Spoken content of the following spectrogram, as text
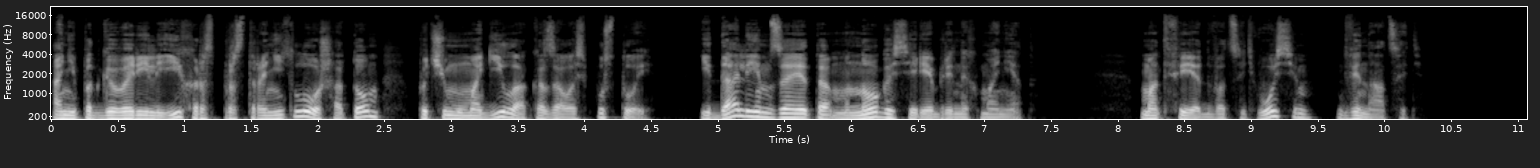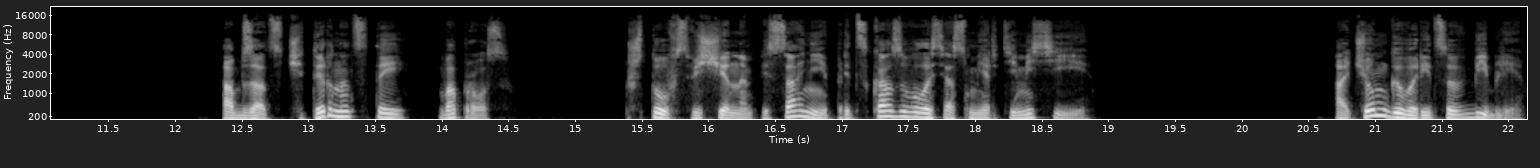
Они подговорили их распространить ложь о том, почему могила оказалась пустой, и дали им за это много серебряных монет. Матфея 28, 12. Абзац 14 Вопрос. Что в Священном Писании предсказывалось о смерти Мессии? О чем говорится в Библии?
